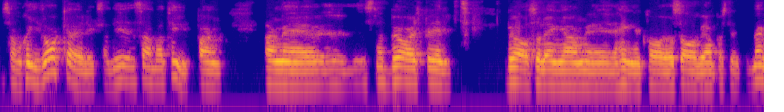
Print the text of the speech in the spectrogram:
som skidåkare. Liksom. Det är samma typ. Han, han eh, är bra i sprint, bra så länge han eh, hänger kvar och så avgör han på slutet. Men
